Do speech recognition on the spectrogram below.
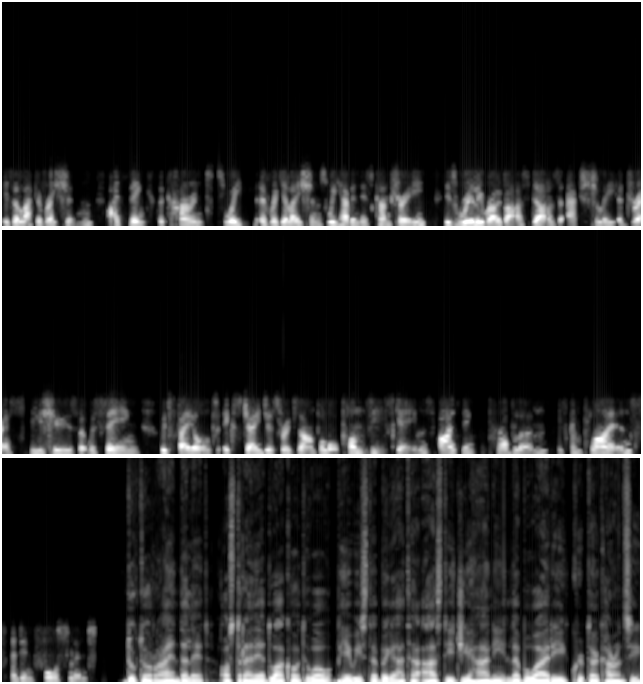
is a lack of regulation. I think the current suite of regulations we have in this country is really robust, does actually address the issues that we're seeing with failed exchanges, for example, or Ponzi schemes. I think the problem is compliance and enforcement. دکتۆر ڕایەن دەڵێت ئوسترالیا دواکەوتەوە و پێویستە بگاتە ئاستی جیهانی لە بواری کریپتۆکارنسی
